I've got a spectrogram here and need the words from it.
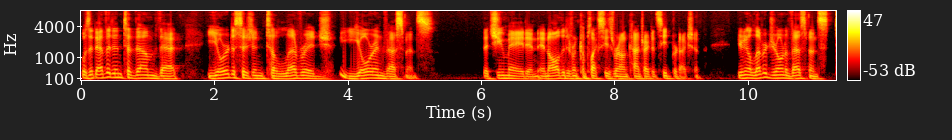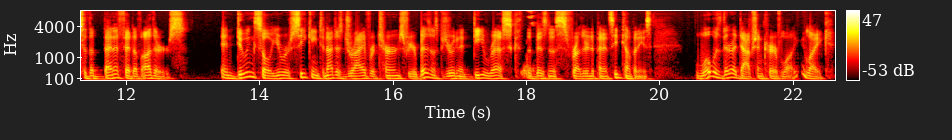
was it evident to them that your decision to leverage your investments that you made and, and all the different complexities around contracted seed production, you're going to leverage your own investments to the benefit of others in doing so, you were seeking to not just drive returns for your business, but you were going to de-risk the business for other independent seed companies. What was their adoption curve like? Like,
